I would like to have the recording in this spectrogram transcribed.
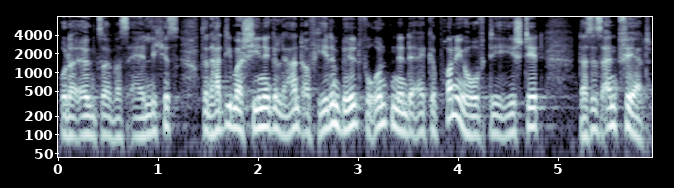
oder irgend so etwas ähnliches. Dann hat die Maschine gelernt, auf jedem Bild, wo unten in der Ecke ponyhof.de steht, das ist ein Pferd.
